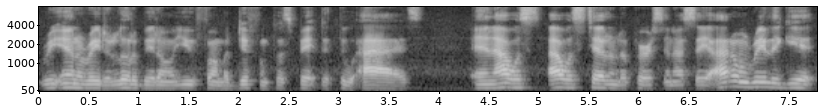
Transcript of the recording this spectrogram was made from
reiterate a little bit on you from a different perspective through eyes and I was I was telling the person, I say, I don't really get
